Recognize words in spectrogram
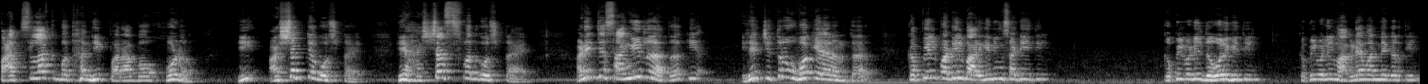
पाच लाख मतांनी पराभव होणं ही अशक्य गोष्ट आहे. ही हास्यास्पद गोष्ट आहे. आणि जे सांगितलं जातं की हे चित्र उभं केल्यानंतर कपिल पाटील बार्गेनिंगसाठी येतील. कपिल पाटील जवळ घेतील. कपिल पाटील मागण्या मान्य करतील.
